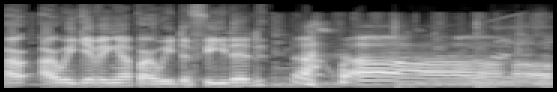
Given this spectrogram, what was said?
Are, are we giving up? Are we defeated? oh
